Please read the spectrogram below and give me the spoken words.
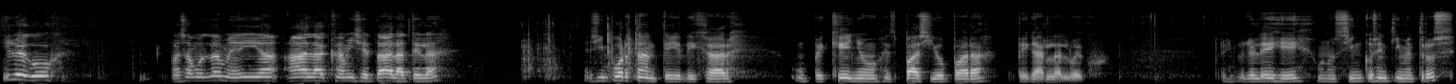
Y luego pasamos la medida a la camiseta de la tela. Es importante dejar un pequeño espacio para pegarla luego. Por ejemplo yo le dejé unos 5 centímetros.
